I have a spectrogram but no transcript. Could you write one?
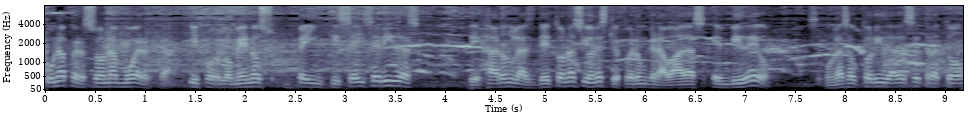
Una persona muerta y por lo menos 26 heridas dejaron las detonaciones que fueron grabadas en video. Según las autoridades se trató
